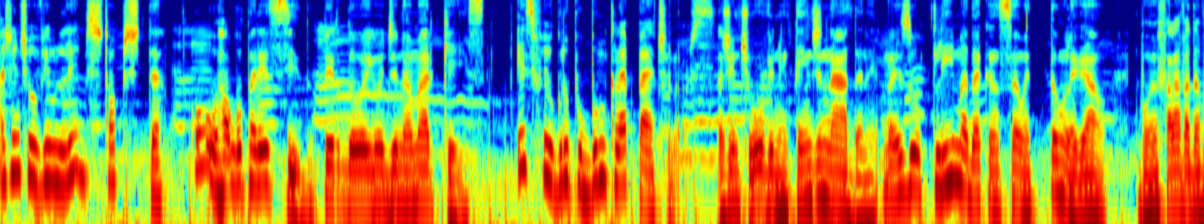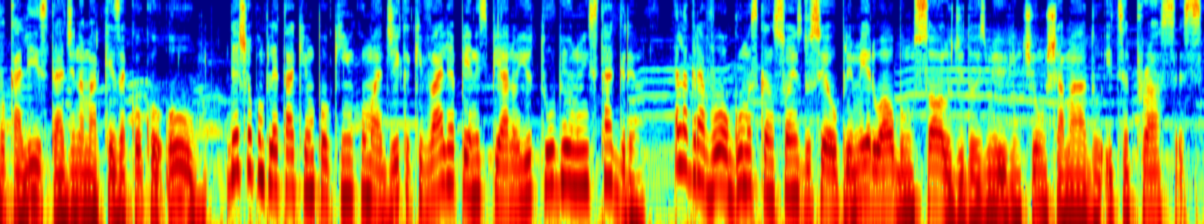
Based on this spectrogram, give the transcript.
a gente ouviu Libstopsta, ou algo parecido, perdoem o dinamarquês. Esse foi o grupo Boom Clap Bachelors. A gente ouve e não entende nada, né? Mas o clima da canção é tão legal. Bom, eu falava da vocalista, a dinamarquesa Coco O. Deixa eu completar aqui um pouquinho com uma dica que vale a pena espiar no YouTube ou no Instagram. Ela gravou algumas canções do seu primeiro álbum solo de 2021 chamado It's a Process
